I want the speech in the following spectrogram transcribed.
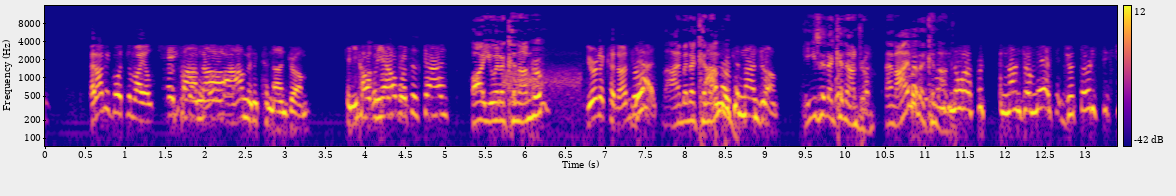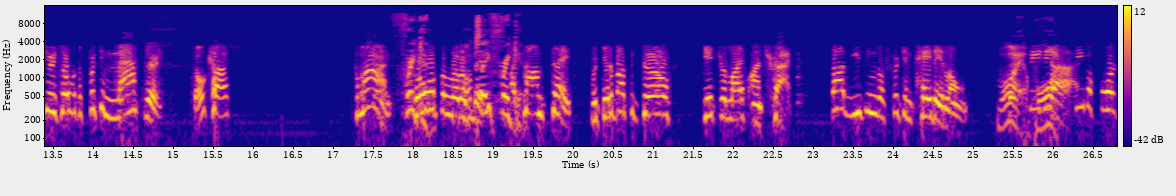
is. Looking- And I've been going through my. Hey, Tom, no, I'm in a conundrum. Can you help me out with this guy? Are you in a conundrum? You're in a conundrum. Yes. I'm in a I'm in a conundrum. conundrum. He's in a conundrum, and I'm in a You know conundrum. what a freaking conundrum is? You're 36 years old with a freaking master's. Don't cuss. Come on, Freaking. grow up a little Don't bit. say freaking. Like Tom say, forget about the girl, get your life on track. Stop using those freaking payday loans. Boy, so oh C, boy. Uh, C before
